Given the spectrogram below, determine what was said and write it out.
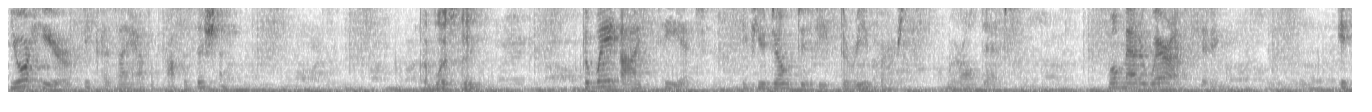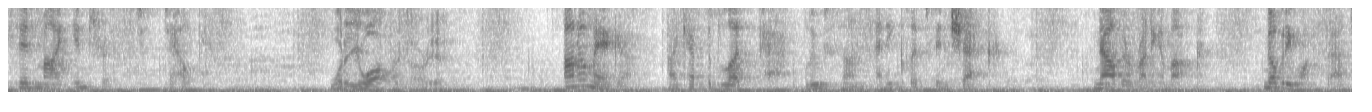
You're here because I have a proposition. I'm listening. The way I see it, if you don't defeat the Reapers, we're all dead. Won't matter where I'm sitting. It's in my interest to help you. What are you offering, Aria? On Omega, I kept the Blood Pack, Blue Suns, and Eclipse in check. Now they're running amok. Nobody wants that.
